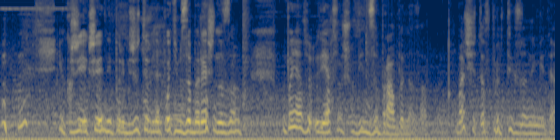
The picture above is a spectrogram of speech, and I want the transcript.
Я кажу, якщо я не перебіжу, ти мене потім забереш назад. Ну, понятно, ясно, що він забрав би назад. Бачите, впритик за ним іде.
